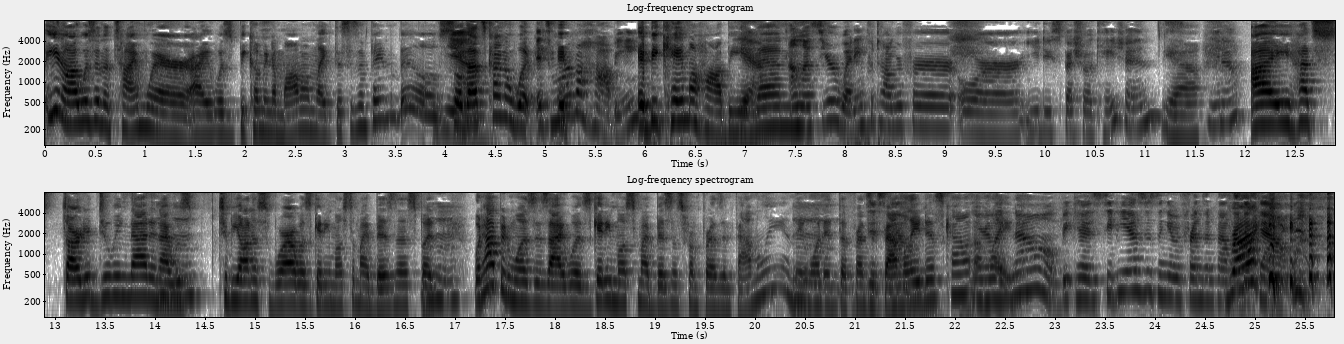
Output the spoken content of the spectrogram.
you know, I was in a time where I was becoming a mom. I'm like, this isn't paying the bills, so that's kind of what It's more it, of a hobby. it became a hobby. yeah. And then Unless you're a wedding photographer or you do special occasions. yeah, You know? I had started doing that and I was Mm-hmm. to be honest where I was getting most of my business but what happened was is I was getting most of my business from friends and family and they wanted the friends Mm, Discount. and family discount You're I'm like, like, no, because CPS doesn't give a friends and family Right. discount.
